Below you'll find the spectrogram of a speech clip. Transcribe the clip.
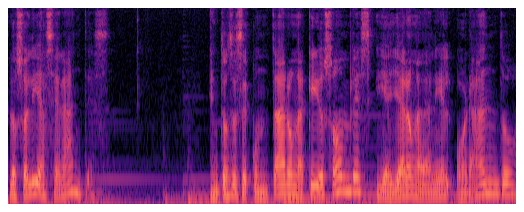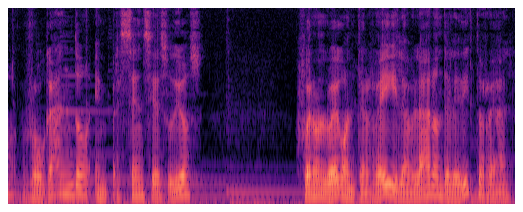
lo solía hacer antes. Entonces se contaron aquellos hombres y hallaron a Daniel orando, rogando en presencia de su Dios. Fueron luego ante el rey y le hablaron del edicto real.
